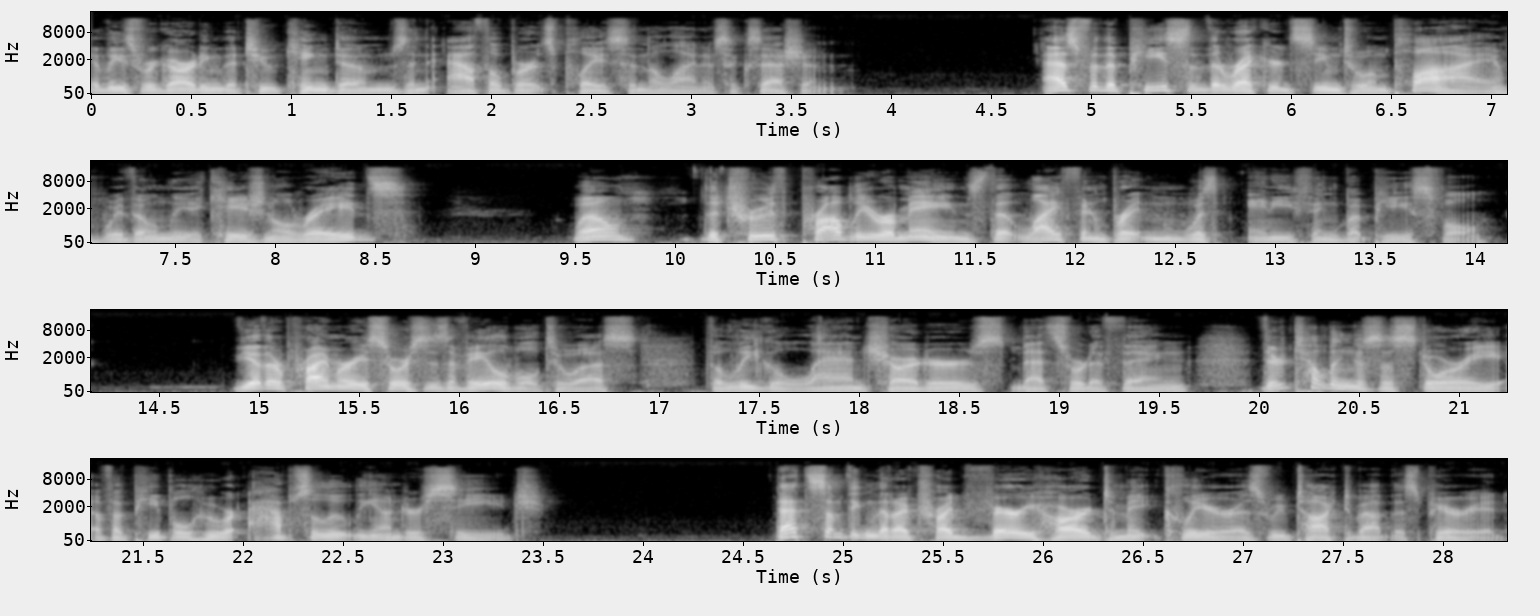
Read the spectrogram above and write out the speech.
at least regarding the two kingdoms and Athelbert's place in the line of succession. As for the peace that the records seem to imply, with only occasional raids, well, the truth probably remains that life in Britain was anything but peaceful. The other primary sources available to us, the legal land charters, that sort of thing, they're telling us a story of a people who were absolutely under siege. That's something that I've tried very hard to make clear as we've talked about this period.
